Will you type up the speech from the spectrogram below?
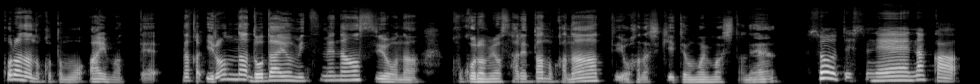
コロナのことも相まって、なんかいろんな土台を見つめ直すような試みをされたのかなっていうお話聞いて思いましたね。そうですね。なんか、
